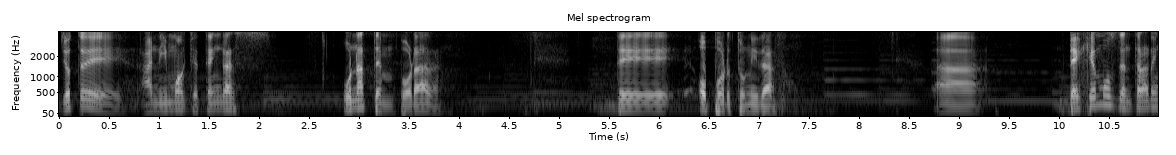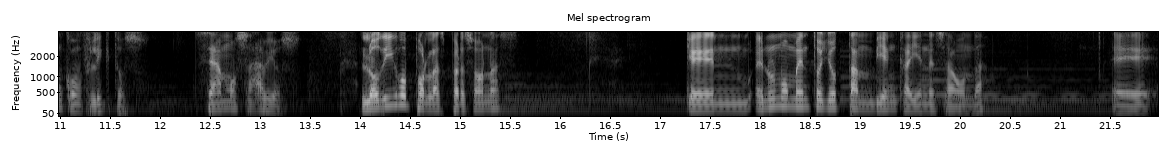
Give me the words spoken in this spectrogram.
Yo te animo a que tengas una temporada de oportunidad. Ah, dejemos de entrar en conflictos, seamos sabios. Lo digo por las personas que en, un momento yo también caí en esa onda, eh,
